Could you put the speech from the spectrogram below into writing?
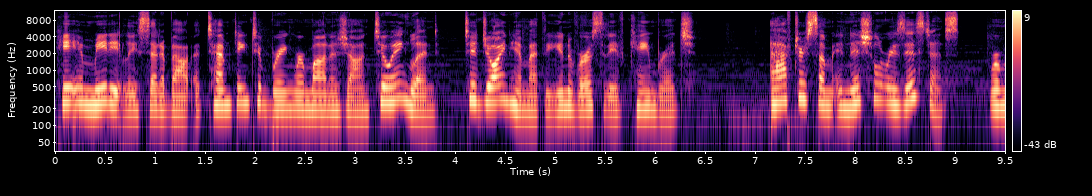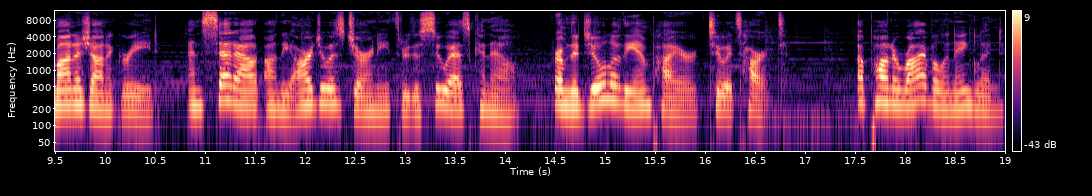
he immediately set about attempting to bring Ramanujan to England to join him at the University of Cambridge. After some initial resistance, Ramanujan agreed and set out on the arduous journey through the Suez Canal, from the jewel of the empire to its heart. Upon arrival in England,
